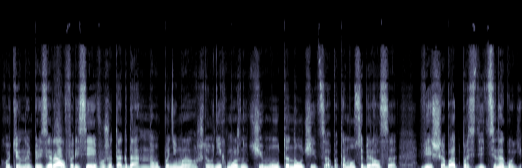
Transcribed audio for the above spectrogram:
хоть он и презирал фарисеев уже тогда, но понимал, что у них можно чему-то научиться, а потому собирался весь шаббат просидеть в синагоге.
